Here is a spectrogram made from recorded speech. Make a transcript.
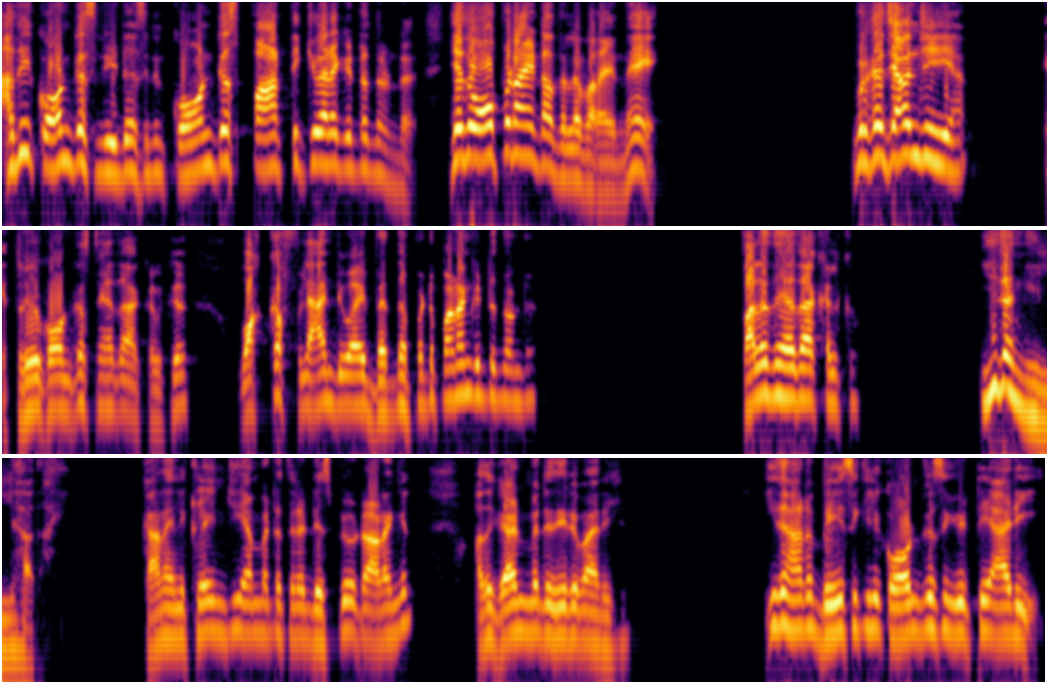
അത് ഈ കോൺഗ്രസ് ലീഡേഴ്സിനും കോൺഗ്രസ് പാർട്ടിക്ക് വരെ കിട്ടുന്നുണ്ട്. ഇത് ഓപ്പൺ ആയിട്ടാണല്ലേ പറയുന്നേ. ഇവർക്ക് ചലഞ്ച് ചെയ്യാം. എത്രയോ കോൺഗ്രസ് നേതാക്കൾക്ക് വക്കഫ് ലാൻഡുമായി ബന്ധപ്പെട്ട് പണം കിട്ടുന്നുണ്ട്. പല നേതാക്കൾക്കും ഇതങ്ങ് ഇല്ലാതായി. കാരണം ഇനി ക്ലെയിം ചെയ്യാൻ പറ്റത്തില്ല ഡിസ്പ്യൂട്ട് ആണെങ്കിൽ അത് ഗവൺമെന്റ് തീരുമാനിക്കും. ഇതാണ് ബേസിക്കലി കോൺഗ്രസ് കിട്ടിയ അടി.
